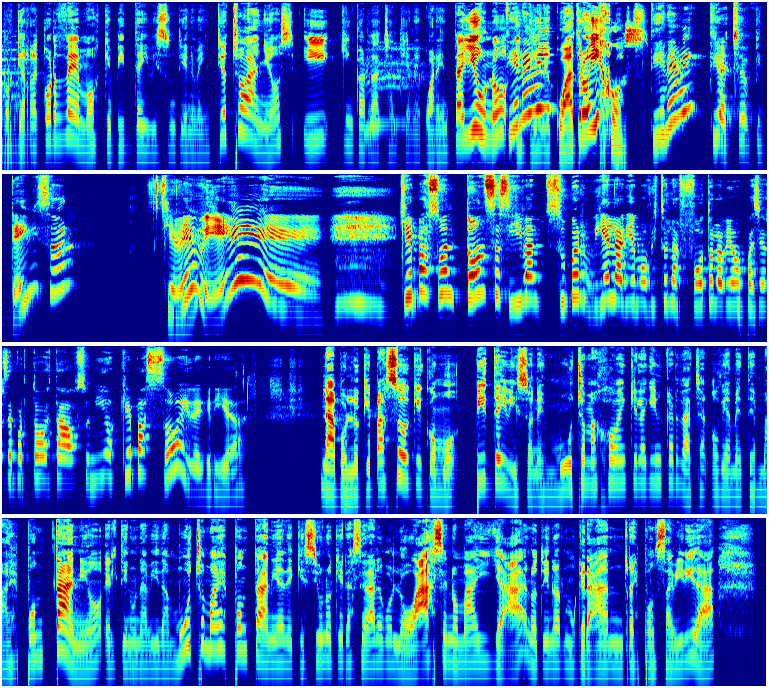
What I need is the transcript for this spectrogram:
Porque recordemos que Pete Davidson tiene 28 años y Kim Kardashian tiene 41 y tiene cuatro hijos. ¿Tiene 28 Pete Davidson? ¡Qué bebé! ¿Qué pasó entonces? Iban súper bien, la habíamos visto en la foto, lo habíamos pasearse por todo Estados Unidos. ¿Qué pasó, de querida? Nada, pues lo que pasó que como Pete Davidson es mucho más joven que la Kim Kardashian, obviamente es más espontáneo, él tiene una vida mucho más espontánea de que si uno quiere hacer algo lo hace nomás y ya, no tiene gran responsabilidad.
